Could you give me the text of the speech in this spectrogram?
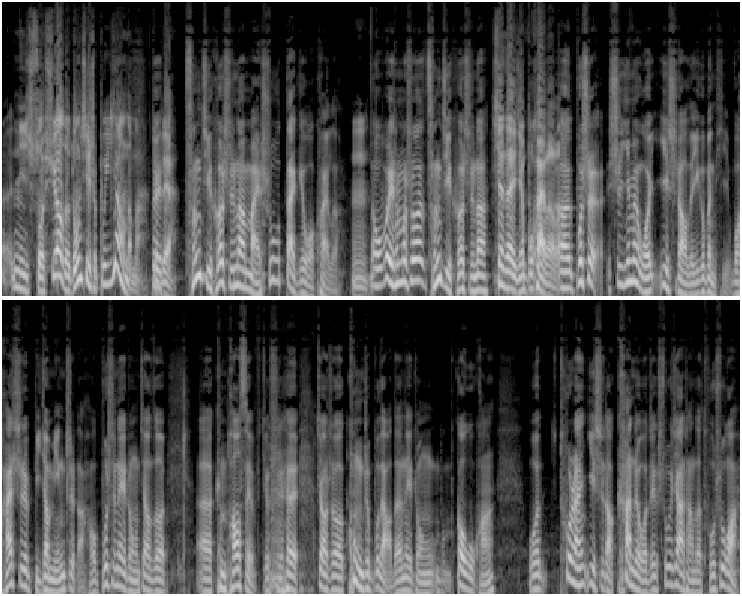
呃，你所需要的东西是不一样的嘛，对，对不对？曾几何时呢，买书带给我快乐。嗯，那我为什么说曾几何时呢？现在已经不快乐了。呃，不是，是因为我意识到了一个问题，我还是比较明智的，我不是那种叫做呃 compulsive，就是叫做控制不了的那种购物狂。我突然意识到，看着我这个书架上的图书啊，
